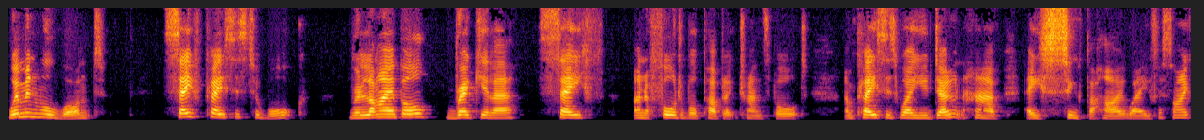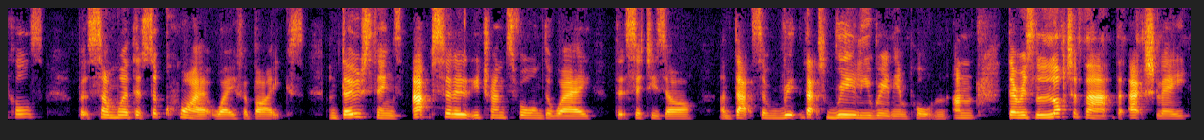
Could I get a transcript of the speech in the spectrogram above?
Women will want safe places to walk, reliable, regular, safe, and affordable public transport, and places where you don't have a super highway for cycles, but somewhere that's a quiet way for bikes. And those things absolutely transform the way that cities are. And that's a re- that's really really important. And there is a lot of that that actually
